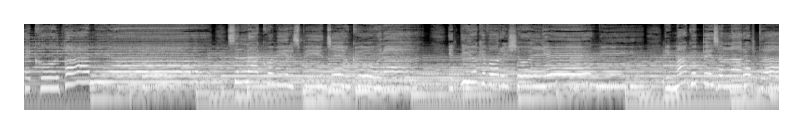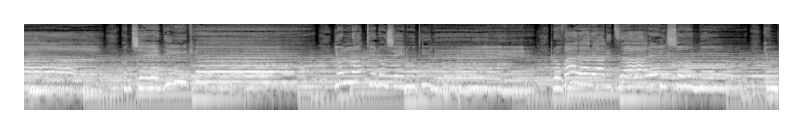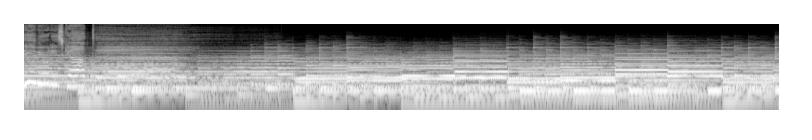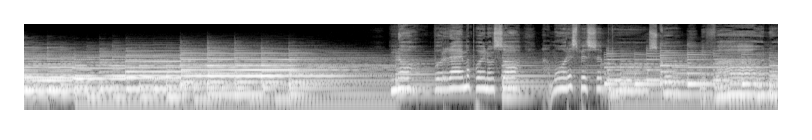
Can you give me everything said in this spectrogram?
È colpa mia se l'acqua mi respinge ancora ed io che vorrei sciogliermi rimango appeso alla realtà concedi che io lotti e non sia inutile provare a realizzare il sogno che un dì mi unisca a te so, l'amore spesso è brusco e vano.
